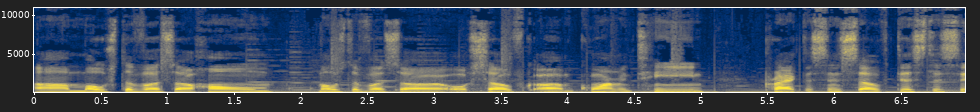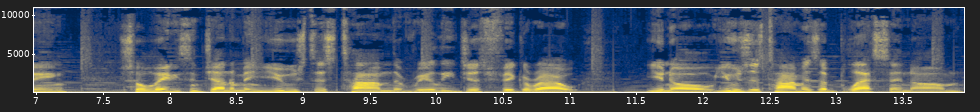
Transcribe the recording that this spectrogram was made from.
Um, most of us are home. Most of us are or self um, quarantine, practicing self distancing. So, ladies and gentlemen, use this time to really just figure out, you know, use this time as a blessing. Um,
